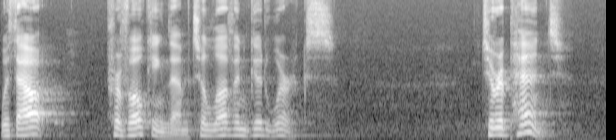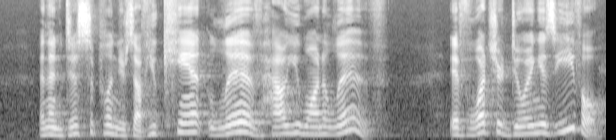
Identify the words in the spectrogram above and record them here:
without provoking them to love and good works, to repent, and then discipline yourself. You can't live how you want to live if what you're doing is evil.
